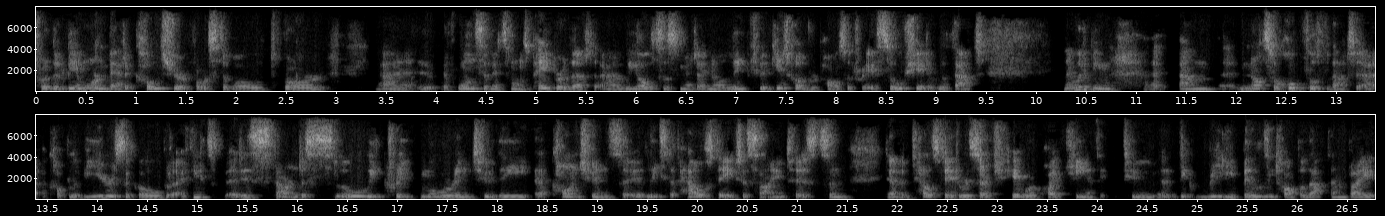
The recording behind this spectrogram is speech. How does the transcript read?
for there to be a more embedded culture, first of all, for uh, if one submits one's paper that uh, we also submit, I know, a link to a GitHub repository associated with that. And I would have been uh, um, not so hopeful for that uh, a couple of years ago, but I think it's, it is starting to slowly creep more into the uh, conscience, at least of health data scientists and health data research. Here, we're quite keen to uh, really build on top of that then by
